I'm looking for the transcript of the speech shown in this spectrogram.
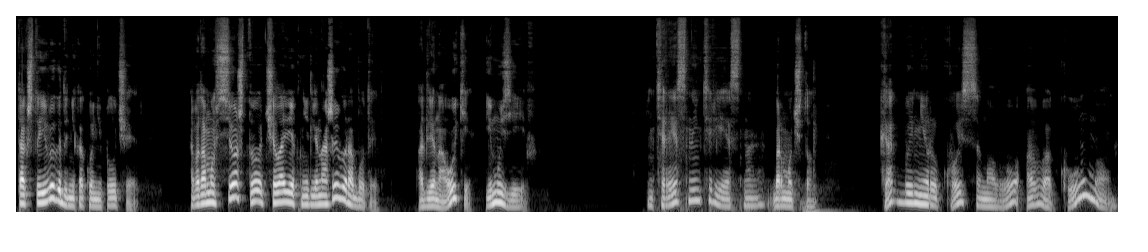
так что и выгоды никакой не получают. А потому все, что человек не для наживы работает, а для науки и музеев. «Интересно, интересно», — бормочет он. «Как бы не рукой самого Авакума...»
